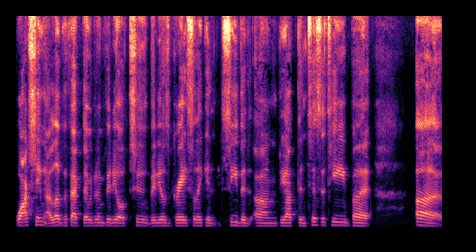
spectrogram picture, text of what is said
watching. I love the fact that we're doing video too. Video is great, so they can see the um the authenticity. But uh,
